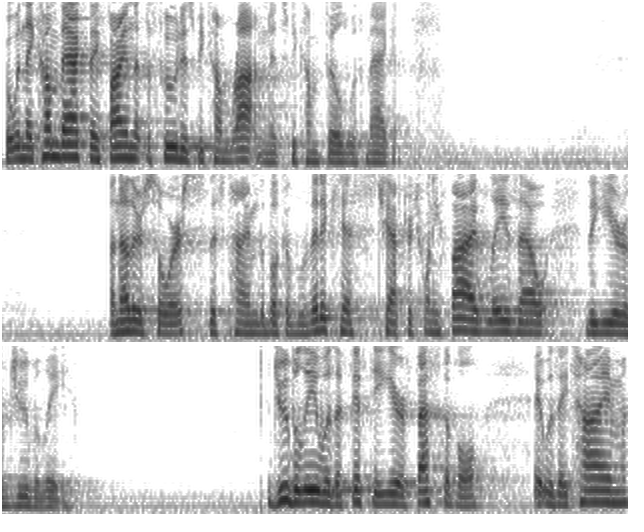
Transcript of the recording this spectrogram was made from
But when they come back, they find that the food has become rotten, it's become filled with maggots. Another source, this time the book of Leviticus, chapter 25, lays out the year of Jubilee. Jubilee was a 50 year festival it was a time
